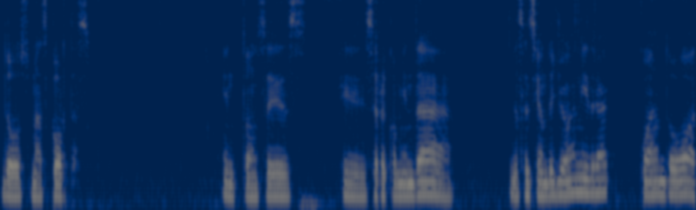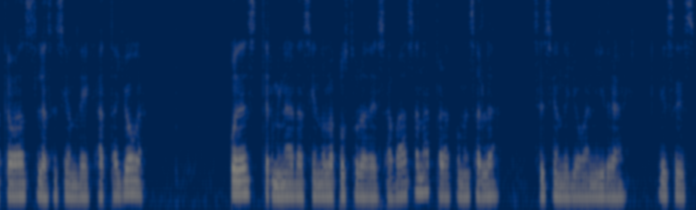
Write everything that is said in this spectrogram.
dos más cortas. Entonces eh, se recomienda la sesión de yoga nidra cuando acabas la sesión de hatha yoga. Puedes terminar haciendo la postura de Savasana para comenzar la sesión de Yoga Nidra. Ese es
